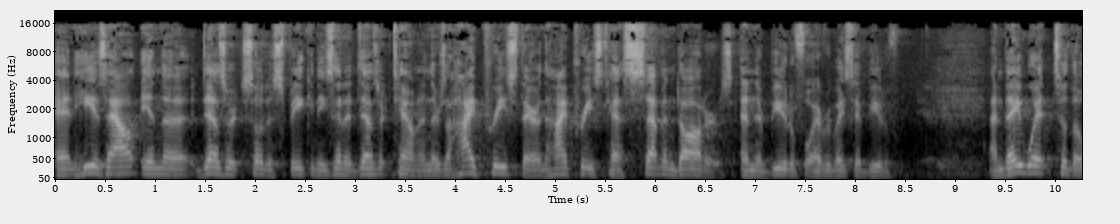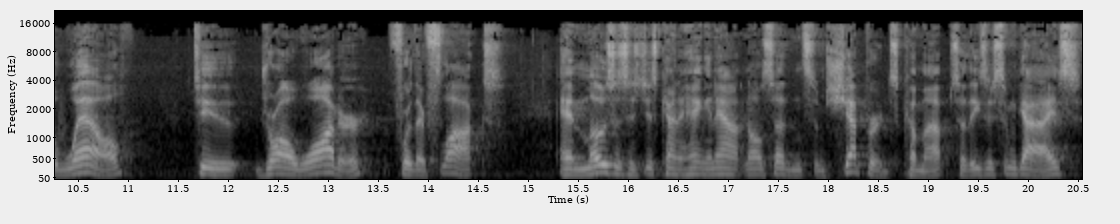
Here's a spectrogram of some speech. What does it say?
and he is out in the desert, so to speak, and he's in a desert town. And there's a high priest there, and the high priest has seven daughters, and they're beautiful. Everybody say beautiful. And they went to the well to draw water for their flocks. And Moses is just kind of hanging out, and all of a sudden, some shepherds come up. So these are some guys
